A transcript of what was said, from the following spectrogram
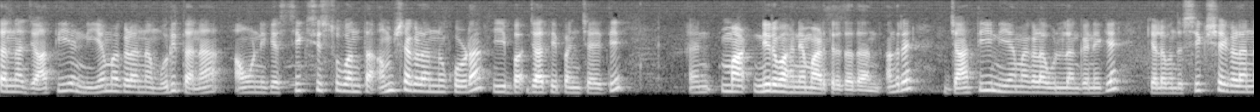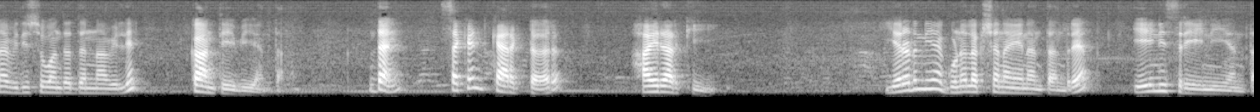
ತನ್ನ ಜಾತಿಯ ನಿಯಮಗಳನ್ನು ಮುರಿತನ, ಅವನಿಗೆ ಶಿಕ್ಷಿಸುವಂಥ ಅಂಶಗಳನ್ನು ಕೂಡ ಈ ಬ, ಜಾತಿ ಪಂಚಾಯತಿ ಮಾ, ನಿರ್ವಹಣೆ ಮಾಡ್ತಿರ್ತದ ಅಂದರೆ ಜಾತಿ ನಿಯಮಗಳ ಉಲ್ಲಂಘನೆಗೆ ಕೆಲವೊಂದು ಶಿಕ್ಷೆಗಳನ್ನು ವಿಧಿಸುವಂಥದ್ದನ್ನು ನಾವಿಲ್ಲಿ ಕಾಣ್ತೀವಿ ಅಂತ. ದೆನ್ ಸೆಕೆಂಡ್ ಕ್ಯಾರೆಕ್ಟರ್ ಹೈರಾರ್ಕಿ ಎರಡನೆಯ ಗುಣಲಕ್ಷಣ ಏನಂತಂದರೆ ಏನಿ ಶ್ರೇಣಿ ಅಂತ.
